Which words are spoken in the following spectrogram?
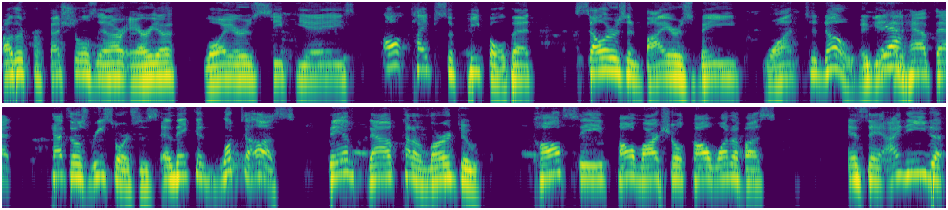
other professionals in our area, lawyers, CPAs, all types of people that sellers and buyers may want to know and, get, Yeah. and have that have those resources and they can look to us. They have now kind of learned to call Steve, call Marshall, call one of us and say, I need a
